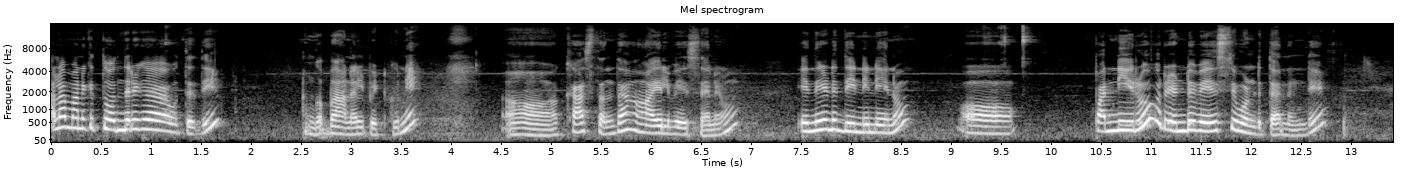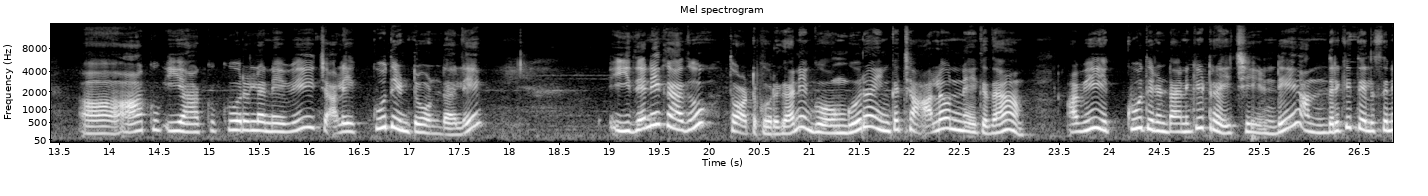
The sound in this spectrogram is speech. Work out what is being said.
అలా మనకి తొందరగా అవుతుంది. ఇంకా బాణాలు పెట్టుకుని కాస్తంత ఆయిల్ వేసాను. ఎందుకంటే దీన్ని నేను పన్నీరు రెండు వేసి వండుతానండి. ఆకు ఈ ఆకుకూరలు అనేవి చాలా ఎక్కువ తింటూ ఉండాలి. ఇదేనే కాదు తోటకూర కానీ గోంగూర ఇంకా చాలా ఉన్నాయి కదా. అవి ఎక్కువ తినడానికి ట్రై చేయండి. అందరికీ తెలిసిన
